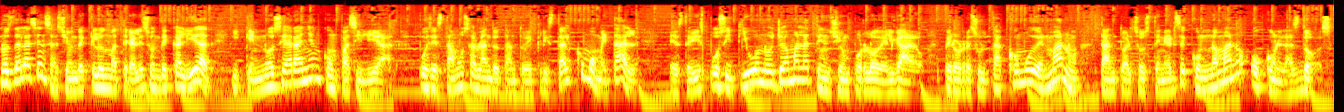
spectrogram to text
Nos da la sensación de que los materiales son de calidad y que no se arañan con facilidad, pues estamos hablando tanto de cristal como metal. Este dispositivo no llama la atención por lo delgado, pero resulta cómodo en mano, tanto al sostenerse con una mano o con las dos.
